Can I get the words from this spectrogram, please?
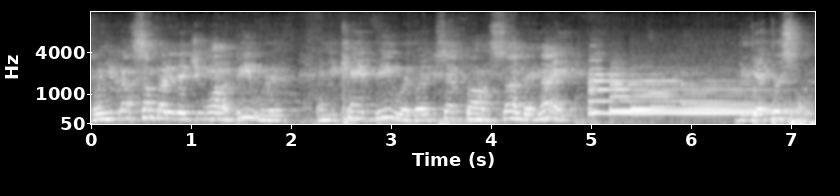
when you got somebody that you want to be with, and you can't be with her except on Sunday night, you get this one.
